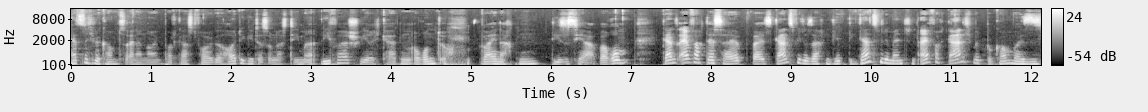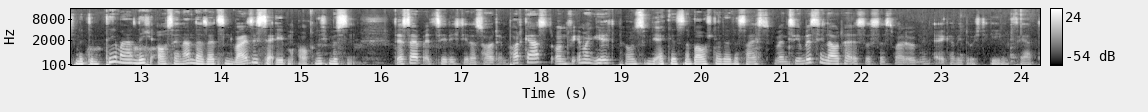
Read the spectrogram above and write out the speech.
Herzlich willkommen zu einer neuen Podcast-Folge. Heute geht es um das Thema Lieferschwierigkeiten rund um Weihnachten dieses Jahr. Warum? Ganz einfach deshalb, weil es ganz viele Sachen gibt, die ganz viele Menschen einfach gar nicht mitbekommen, weil sie sich mit dem Thema nicht auseinandersetzen, weil sie es ja eben auch nicht müssen. Deshalb erzähle ich dir das heute im Podcast und wie immer gilt, bei uns um die Ecke ist eine Baustelle. Das heißt, wenn es hier ein bisschen lauter ist, ist das, weil irgendein LKW durch die Gegend fährt.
